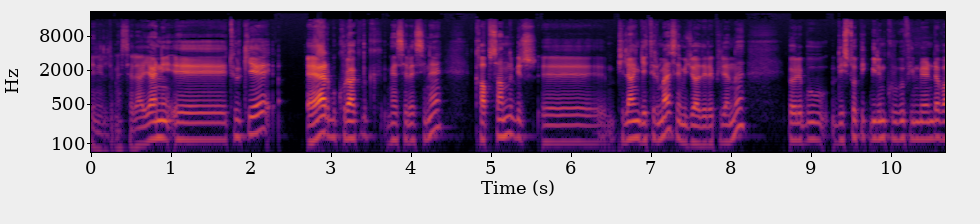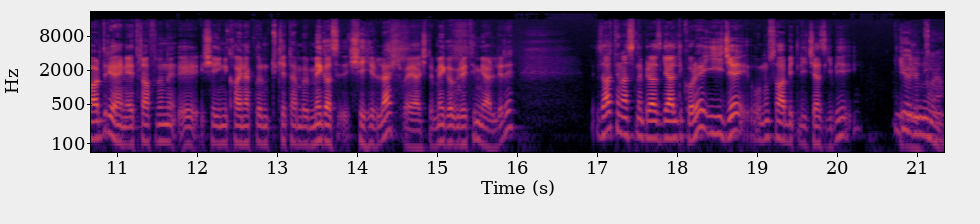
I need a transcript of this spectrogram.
denildi mesela. Yani e, Türkiye eğer bu kuraklık meselesine kapsamlı bir e, plan getirmezse mücadele planı böyle bu distopik bilim kurgu filmlerinde vardır ya yani etrafını e, şeyini kaynaklarını tüketen böyle mega şehirler veya işte mega üretim yerleri. Zaten aslında biraz geldik oraya iyice onu sabitleyeceğiz gibi. Görünüyor.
